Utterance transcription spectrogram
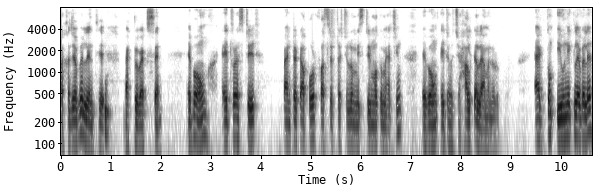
রাখা যাবে লেন্থে ব্যাক টু ব্যাক সেম এবং এই ড্রেসটির প্যান্টের কাপড় ফার্স্ট রেটটা ছিল মিষ্টির মতো ম্যাচিং এবং এটা হচ্ছে হালকা ল্যামনের উপর। একদম ইউনিক লেভেলের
